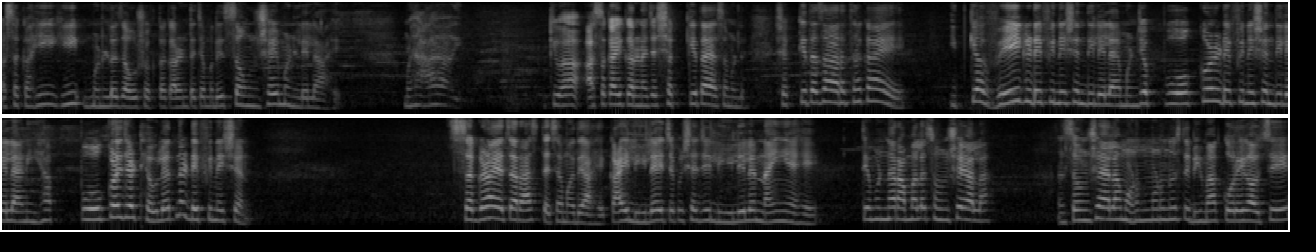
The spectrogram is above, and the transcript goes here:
असं काहीही म्हणलं जाऊ शकतं. कारण त्याच्यामध्ये संशय म्हणलेला आहे. म्हणजे हा किंवा असं काही करण्याच्या शक्यता आहे असं म्हणलं. शक्यताचा अर्थ काय आहे? इतक्या वेग डेफिनेशन दिलेलं आहे. म्हणजे पोकळ डेफिनेशन दिलेलं आहे. आणि ह्या पोकळ ज्या ठेवल्यात ना डेफिनेशन सगळा याचा रास त्याच्यामध्ये आहे. काय लिहिलं याच्यापेक्षा जे लिहिलेलं नाही आहे ते म्हणणार आम्हाला संशय आला. आणि संशय आला म्हणून म्हणूनच ते भीमा कोरेगावचे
